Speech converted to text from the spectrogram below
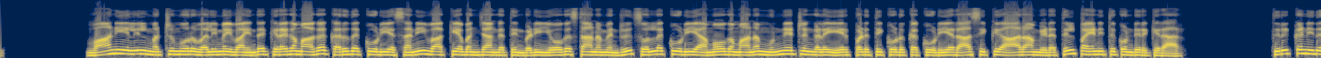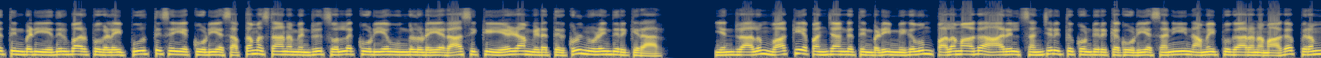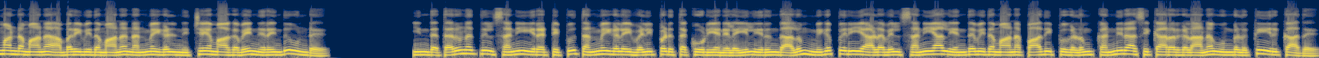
வானியலில் மற்றுமொரு வலிமை வாய்ந்த கிரகமாக கருதக்கூடிய சனி வாக்கிய பஞ்சாங்கத்தின்படி யோகஸ்தானம் என்று சொல்லக்கூடிய அமோகமான முன்னேற்றங்களை ஏற்படுத்திக் கொடுக்கக்கூடிய ராசிக்கு ஆறாம் இடத்தில் பயணித்துக் கொண்டிருக்கிறார். திருக்கணிதத்தின்படி எதிர்பார்ப்புகளை பூர்த்தி செய்யக்கூடிய சப்தமஸ்தானம் என்று சொல்லக்கூடிய உங்களுடைய ராசிக்கு ஏழாம் இடத்திற்குள் நுழைந்திருக்கிறார். என்றாலும் வாக்கிய பஞ்சாங்கத்தின்படி மிகவும் பலமாக ஆறில் சஞ்சரித்துக் கொண்டிருக்கக்கூடிய சனியின் அமைப்பு காரணமாக பிரம்மாண்டமான அபரிவிதமான நன்மைகள் நிச்சயமாகவே நிறைந்து உண்டு. இந்த தருணத்தில் சனி இரட்டிப்பு தன்மைகளை வெளிப்படுத்தக்கூடிய நிலையில் இருந்தாலும் மிகப்பெரிய அளவில் சனியால் எந்தவிதமான பாதிப்புகளும் கண்ணிராசிக்காரர்களான உங்களுக்கு இருக்காது.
